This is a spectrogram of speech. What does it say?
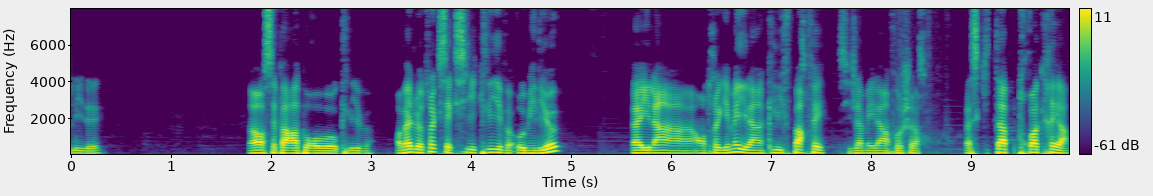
l'idée. Non, c'est par rapport au cleave. En fait, le truc, c'est que s'il cleave au milieu, bah, il a entre guillemets, il a un cleave parfait, si jamais il a un faucheur. Parce qu'il tape 3 créas.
